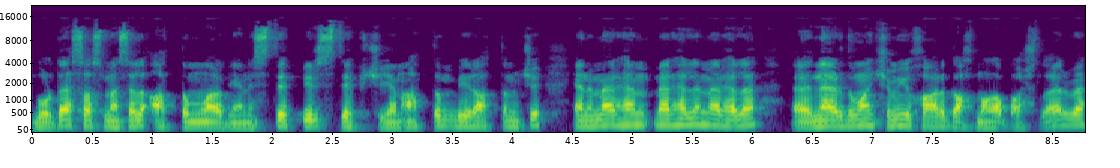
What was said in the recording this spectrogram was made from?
burada əsas məsələ addımlardır. Yəni step 1, step 2, yəni addım 1, addım 2, yəni mərhəm mərhələ-mərhələ e, nərdivan kimi yuxarı qalxmağa başlayır və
